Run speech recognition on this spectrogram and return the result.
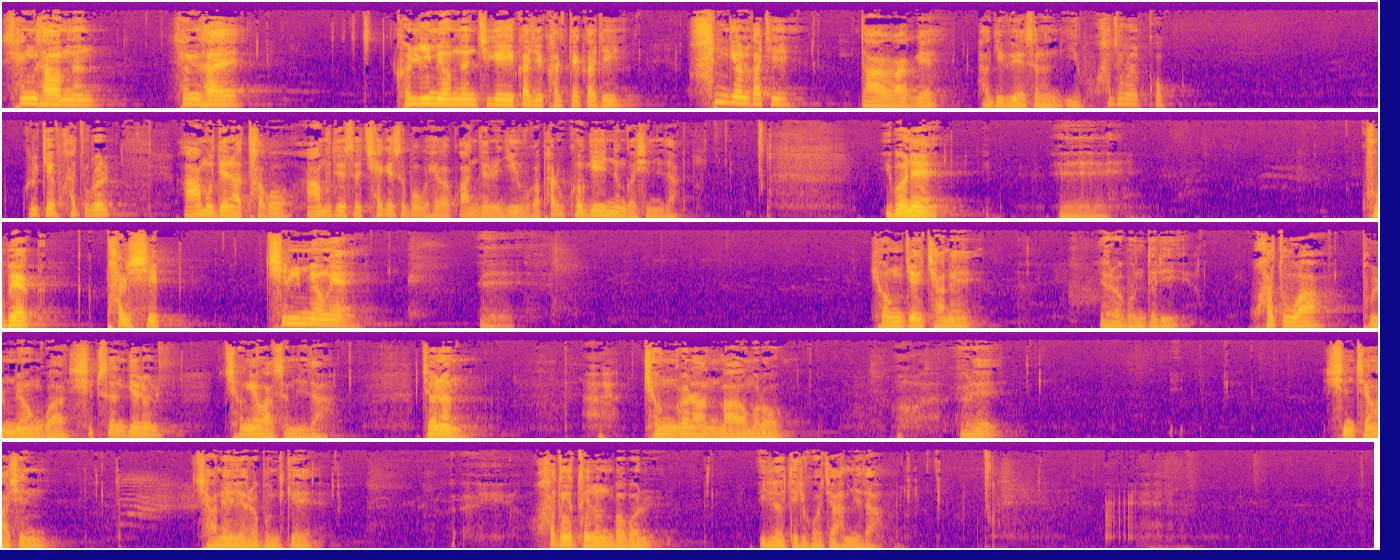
생사 없는 생사에 걸림이 없는 지경에까지 갈 때까지 한결같이 나아가게 하기 위해서는 이 화두를 꼭 그렇게 화두를 아무 데나 타고 아무 데서 책에서 보고 해갖고 안 되는 이유가 바로 거기에 있는 것입니다. 이번에 987명의 형제 자매 여러분들이 화두와 불명과 십선계를 청해 왔습니다. 저는 경건한 마음으로 그래 신청하신 자매 여러분께 화두 드는 법을 일러드리고자 합니다.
